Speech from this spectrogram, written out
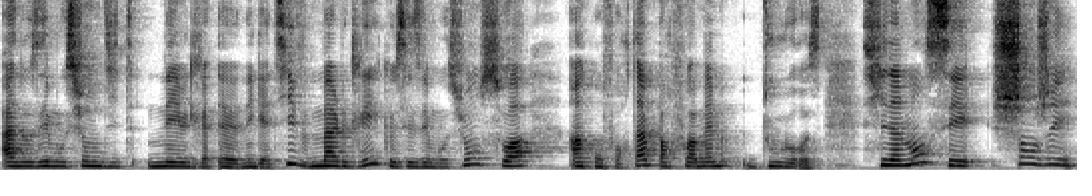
à nos émotions dites euh, négatives, malgré que ces émotions soient inconfortables, parfois même douloureuses. Finalement, c'est changer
